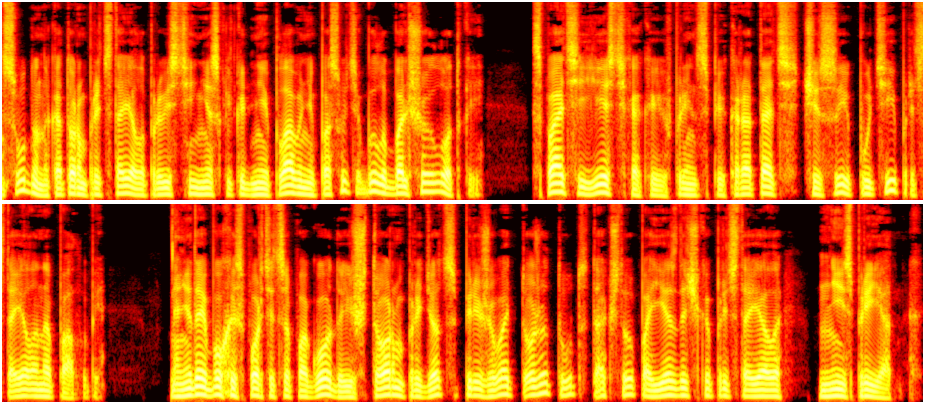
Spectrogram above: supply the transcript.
Судно, на котором предстояло провести несколько дней плавания, по сути, было большой лодкой. Спать и есть, как и, в принципе, коротать часы пути предстояло на палубе. А не дай бог испортится погода, и шторм придется переживать тоже тут, так что поездочка предстояла не из приятных.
